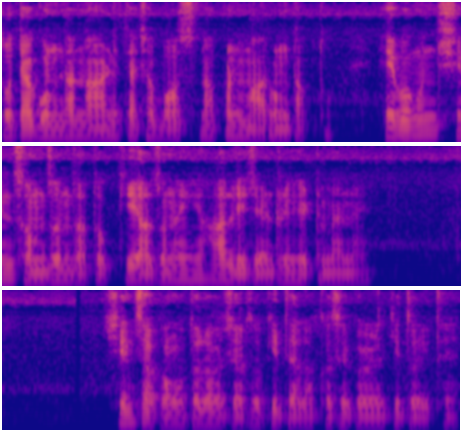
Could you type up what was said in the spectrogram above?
तो त्या गुंडांना आणि त्याच्या बॉसना पण मारून टाकतो. हे बघून शिन समजून जातो की अजूनही हा लिजेंडरी हिटमॅन आहे. शिन साकामोतोला विचारतो की त्याला कसे कळेल की तो इथे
